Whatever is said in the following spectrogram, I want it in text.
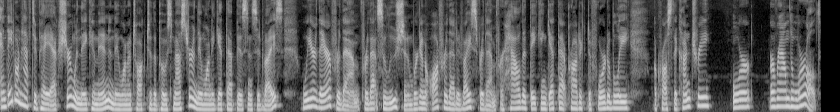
and they don't have to pay extra when they come in and they want to talk to the postmaster and they want to get that business advice. We are there for them for that solution. We're going to offer that advice for them for how that they can get that product affordably across the country or around the world.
